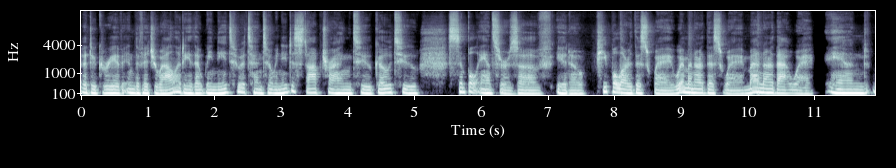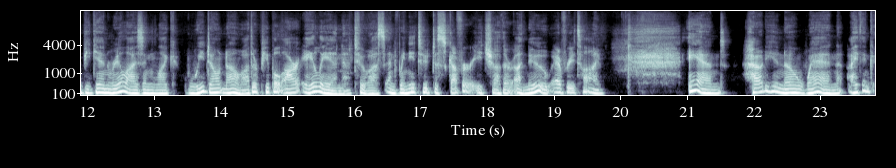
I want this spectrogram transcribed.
a degree of individuality that we need to attend to. We need to stop trying to go to simple answers of, you know, people are this way, women are this way, men are that way and begin realizing like we don't know other people are alien to us and we need to discover each other anew every time and how do you know when i think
